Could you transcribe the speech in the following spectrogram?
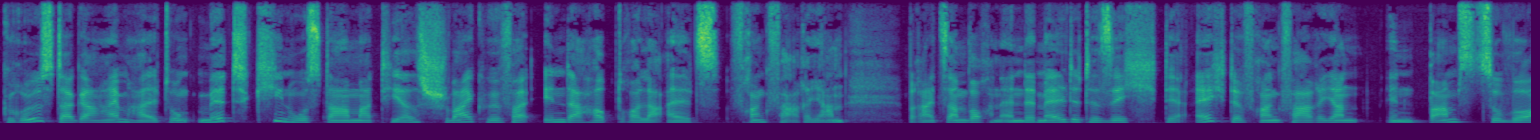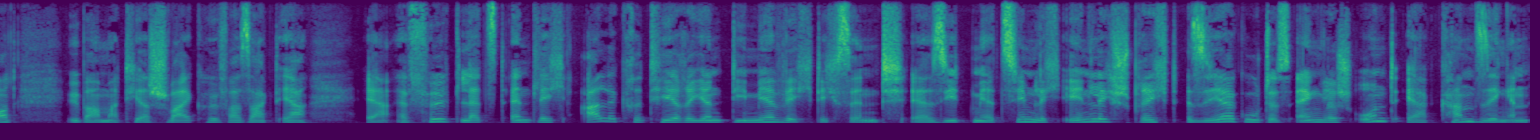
größter Geheimhaltung mit Kinostar Matthias Schweighöfer in der Hauptrolle als Frank Farian. Bereits am Wochenende meldete sich der echte Frank Farian in Bams zu Wort. Über Matthias Schweighöfer sagt er, er erfüllt letztendlich alle Kriterien, die mir wichtig sind. Er sieht mir ziemlich ähnlich, spricht sehr gutes Englisch und er kann singen.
